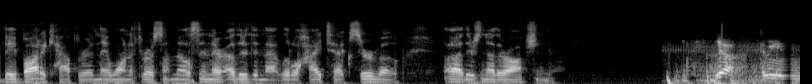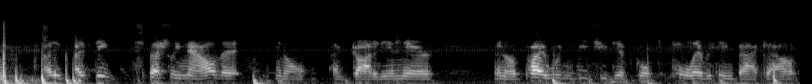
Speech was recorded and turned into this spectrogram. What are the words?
they bought a Capra and they want to throw something else in there other than that little high tech servo, uh, there's another option. Yeah, I mean, I I think especially now that you know I've got it in there. You know, it probably wouldn't be too difficult to pull everything back out.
